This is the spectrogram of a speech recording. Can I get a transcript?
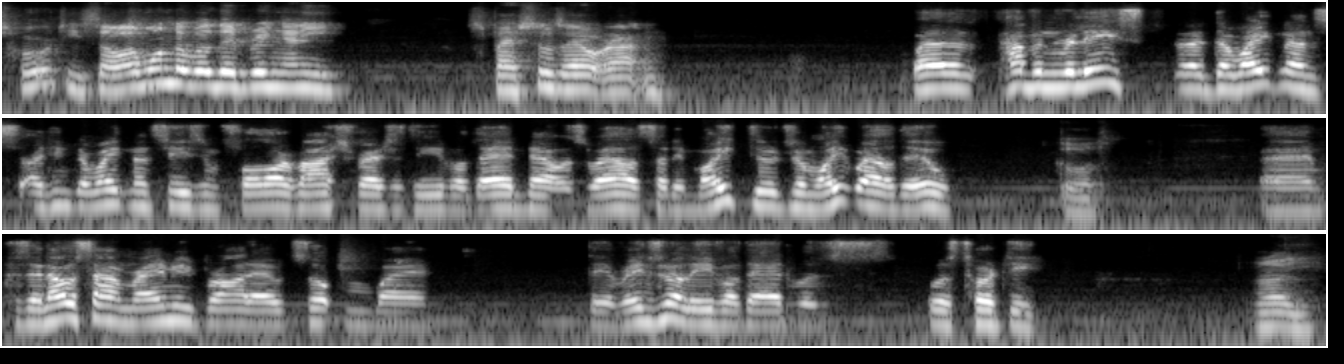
30. So I wonder will they bring any specials out or anything? Well, having released, uh, they're waiting on. I think they're waiting on season four of Ash versus the Evil Dead now as well. So they might do. They might well do. Good. because I know Sam Raimi brought out something when the original Evil Dead was was thirty. Right.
